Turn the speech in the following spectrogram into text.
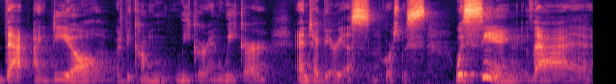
that ideal was becoming weaker and weaker. And Tiberius, of course, was was seeing that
